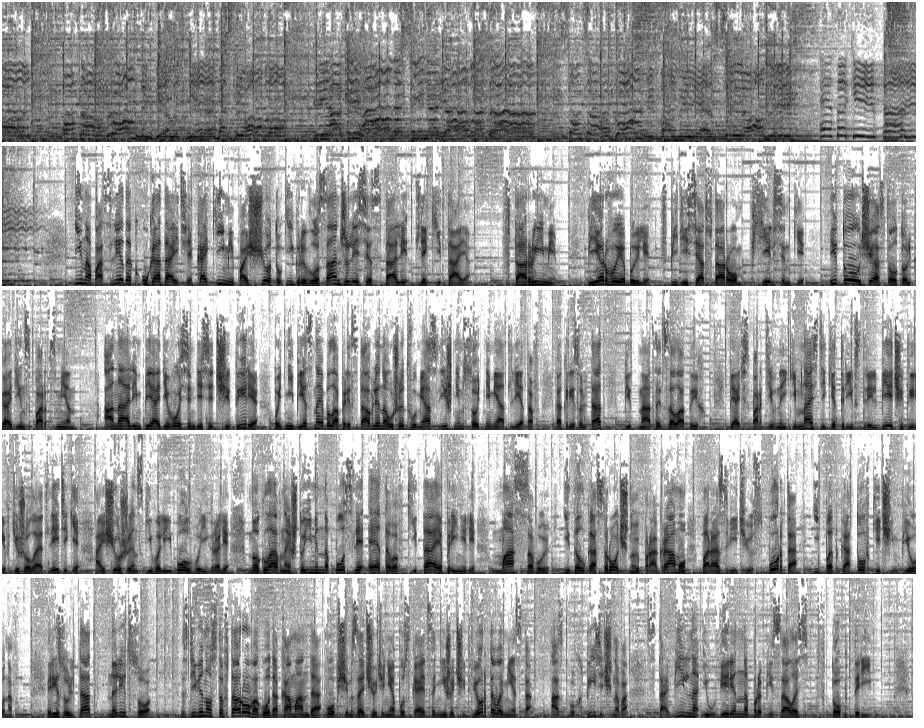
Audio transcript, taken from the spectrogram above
Окна огромных белых небоскребов И океана синяя вода Солнце, огонь и пальмы лес зеленый Это Китай И напоследок угадайте, какими по счету игры в Лос-Анджелесе стали для Китая. Вторыми. Первые были в 52-м в Хельсинки. И то участвовал только один спортсмен. А на Олимпиаде 84 Поднебесная была представлена уже двумя с лишним сотнями атлетов. Как результат 15 золотых. 5 в спортивной гимнастике, 3 в стрельбе, 4 в тяжелой атлетике, а еще женский волейбол выиграли. Но главное, что именно после этого в Китае приняли массовую и долгосрочную программу по развитию спорта и подготовке чемпионов. Результат налицо. С 92 года команда в общем зачете не опускается ниже четвертого места, а с 2000-го стабильно и уверенно прописалась в топ-3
